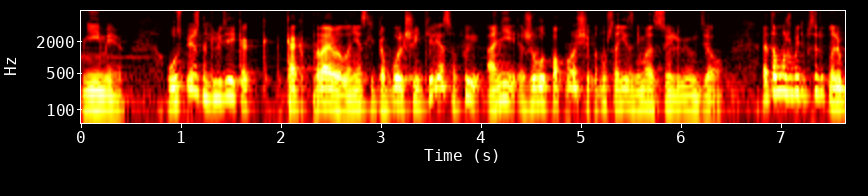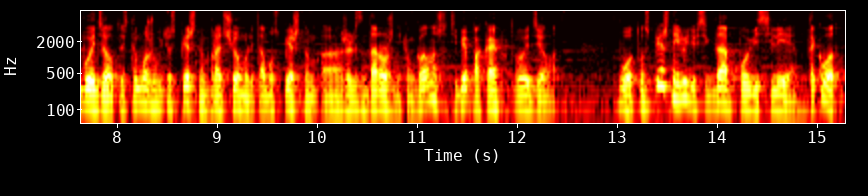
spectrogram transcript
не имею. У успешных людей, как, как правило, несколько больше интересов, и они живут попроще, потому что они занимаются своим любимым делом. Это может быть абсолютно любое дело, то есть ты можешь быть успешным врачом или там успешным э, железнодорожником, главное, что тебе по кайфу твое дело. Вот, успешные люди всегда повеселее. Так вот,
